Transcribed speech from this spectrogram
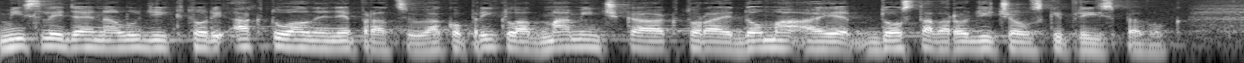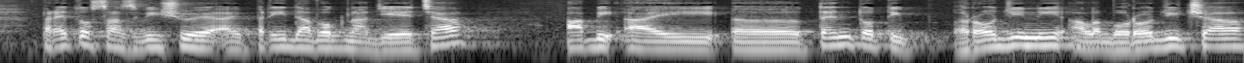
myslieť aj na ľudí, ktorí aktuálne nepracujú. Ako príklad mamička, ktorá je doma a je, dostáva rodičovský príspevok. Preto sa zvyšuje aj prídavok na dieťa, aby aj e, tento typ rodiny alebo rodiča e,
